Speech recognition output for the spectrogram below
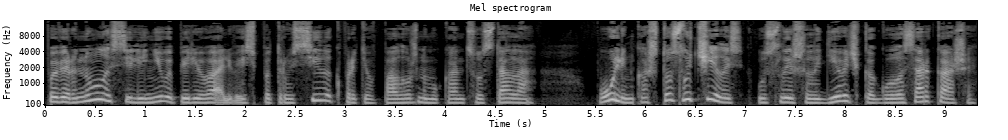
повернулась и, лениво переваливаясь, потрусила к противоположному концу стола. «Поленька, что случилось?» — услышала девочка голос Аркаши.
